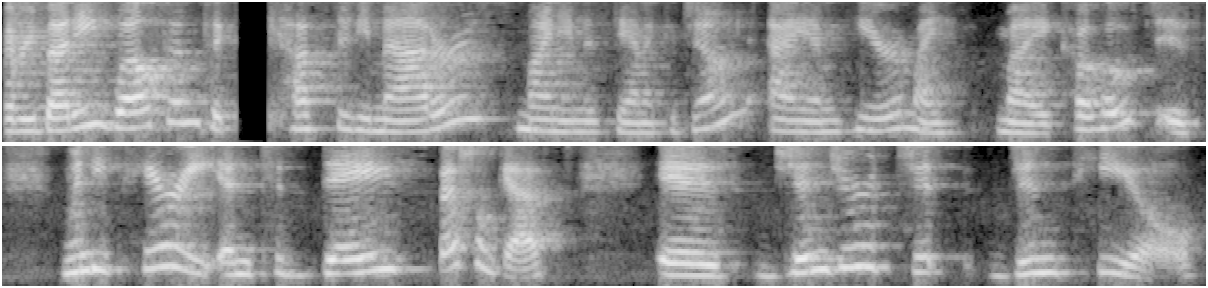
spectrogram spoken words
everybody. Welcome to Custody Matters. My name is Danica Joan. I am here. My, my co-host is Wendy Perry, and today's special guest is Ginger Gentile,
